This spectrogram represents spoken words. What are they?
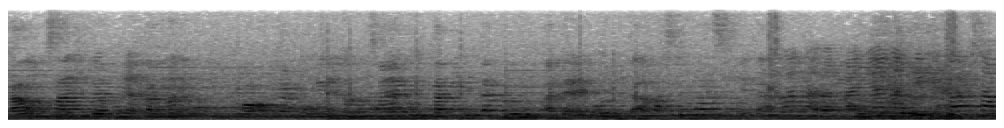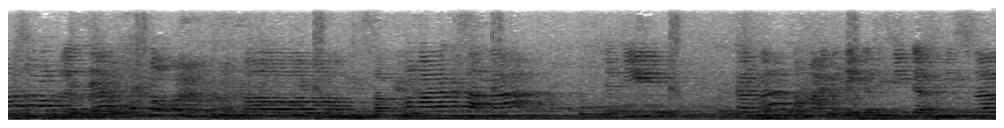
kalau misalnya sudah punya teman oh oke bu ini teman saya bu tapi kita belum ada MOU kita fasilitasi kita kan harapannya nanti kita sama-sama belajar untuk uh, mengarah ke sana. Jadi karena sama ini tidak tidak bisa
